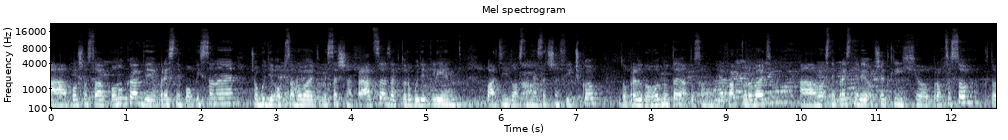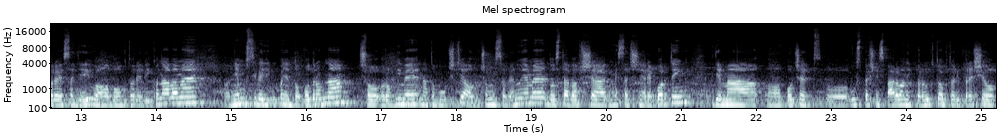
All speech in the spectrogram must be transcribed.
a pošle sa ponuka, kde je presne popísané, čo bude obsahovať mesačná práca, za ktorú bude klient platiť vlastne mesačné fíčko, dopredu dohodnuté a to sa mu bude fakturovať a vlastne presne vie o všetkých procesoch, ktoré sa dejú alebo ktoré vykonávame. Nemusí vedieť úplne dopodrobná, čo robíme na tom účte alebo čomu sa venujeme. Dostáva však mesačne reporting, kde má e, počet e, úspešne spárovaných produktov, ktorý prešiel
